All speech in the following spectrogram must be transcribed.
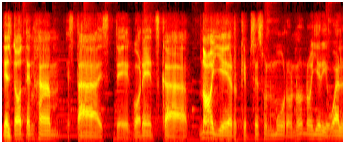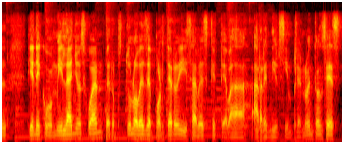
del Tottenham. Está este, Goretzka, Neuer, que pues, es un muro, ¿no? Neuer igual tiene como mil años, Juan, pero pues tú lo ves de portero y sabes que te va a rendir siempre, ¿no? Entonces,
